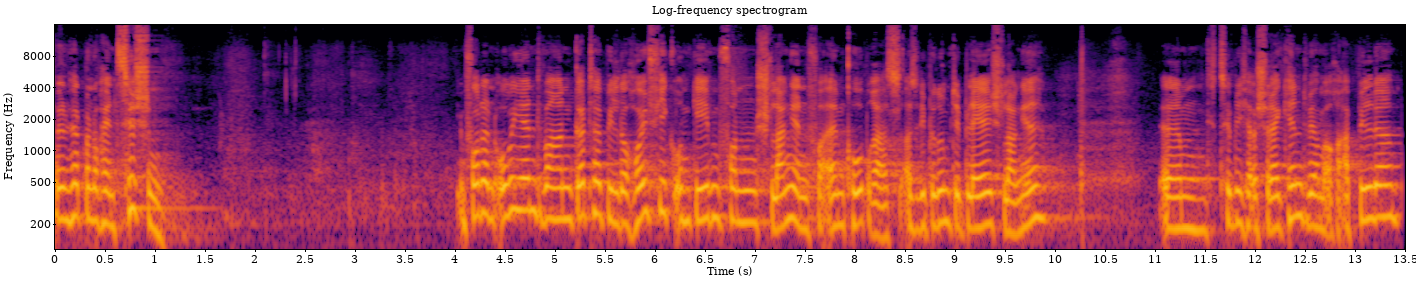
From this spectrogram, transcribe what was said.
dann hört man noch ein Zischen. Im Vorderen Orient waren Götterbilder häufig umgeben von Schlangen, vor allem Kobras, also die berühmte Blähschlange. Ähm, ziemlich erschreckend. Wir haben auch Abbilder.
